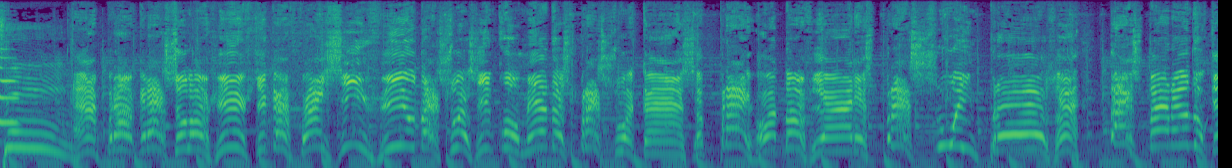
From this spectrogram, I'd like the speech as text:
sim. A Progresso Logística faz envio das suas encomendas para sua casa, para rodoviárias, para sua empresa. Tá esperando o quê?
